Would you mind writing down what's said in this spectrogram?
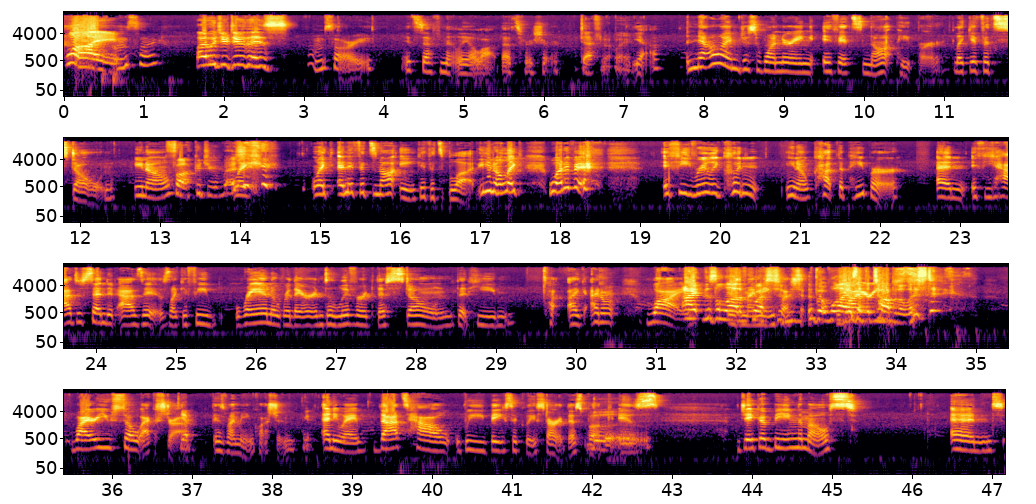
Why? I'm sorry. Why would you do this? I'm sorry. It's definitely a lot, that's for sure. Definitely. Yeah. Now I'm just wondering if it's not paper. Like if it's stone. You know? Fuck, could you imagine? Like- Like and if it's not ink, if it's blood. You know, like what if it if he really couldn't, you know, cut the paper and if he had to send it as is, like if he ran over there and delivered this stone that he like I don't why I, there's a lot of questions, question. but why, Why is at the top you of the list? why are you so extra Yep. is my main question Yep. anyway that's how we basically start this book Ugh. is jacob being the most and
